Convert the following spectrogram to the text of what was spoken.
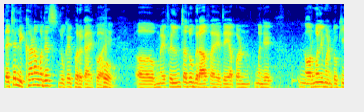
त्याच्या लिखाणामध्येच जो काही फरक आहे तो आहे. अं, म्हणजे फिल्मचा जो ग्राफ आहे जे आपण म्हणजे नॉर्मली म्हणतो की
